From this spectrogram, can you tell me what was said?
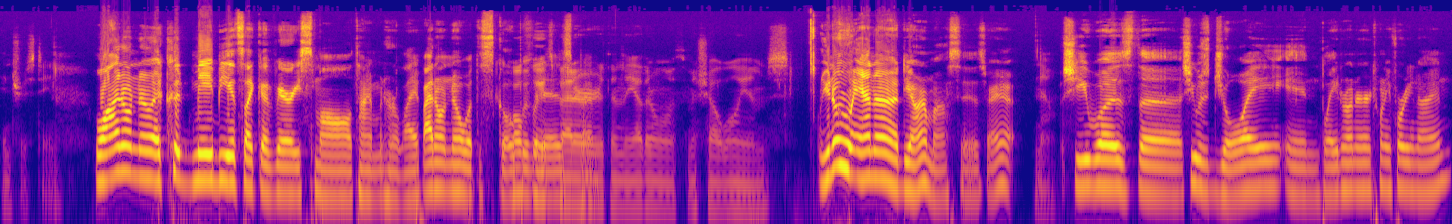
Interesting. Well, I don't know. It could maybe it's like a very small time in her life. I don't know what the scope Hopefully, of it it's is. better than the other one with Michelle Williams. you know who Ana de Armas is, right? No. She was the she was Joi in Blade Runner twenty forty nine,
